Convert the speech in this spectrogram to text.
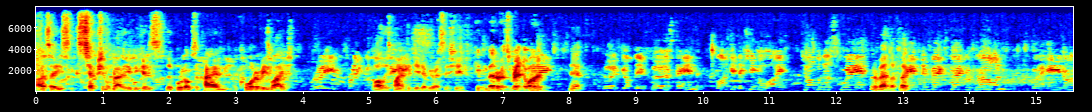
I'd say he's exceptional value because the Bulldogs are paying a quarter of his wage while he's playing for GWS this year. Even better, it's rent to own. Yeah. Third got there first and might get the kick away. Top of the square. What about left leg? Hampton backs back with Rowan. A hand on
